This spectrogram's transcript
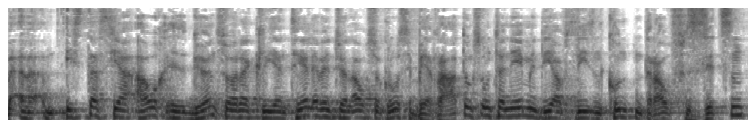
äh, ist das ja auch, äh, gehören zu eurer Klientel eventuell auch so große Beratungsunternehmen, die auf diesen Kunden drauf sitzen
